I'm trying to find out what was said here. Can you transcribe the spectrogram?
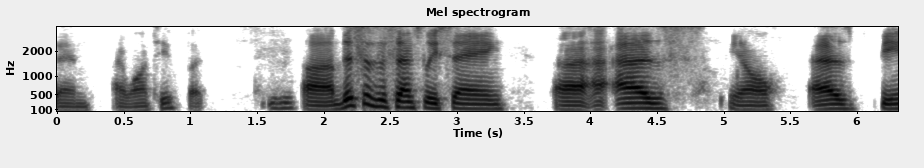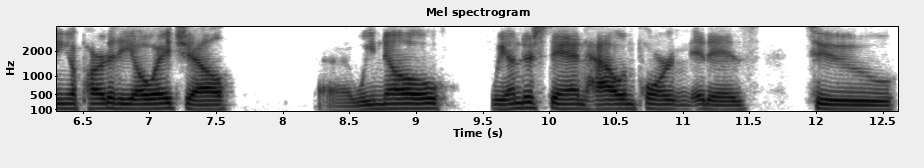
than I want to. But mm-hmm. um, this is essentially saying, uh, as you know, as being a part of the OHL, uh, we know we understand how important it is to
